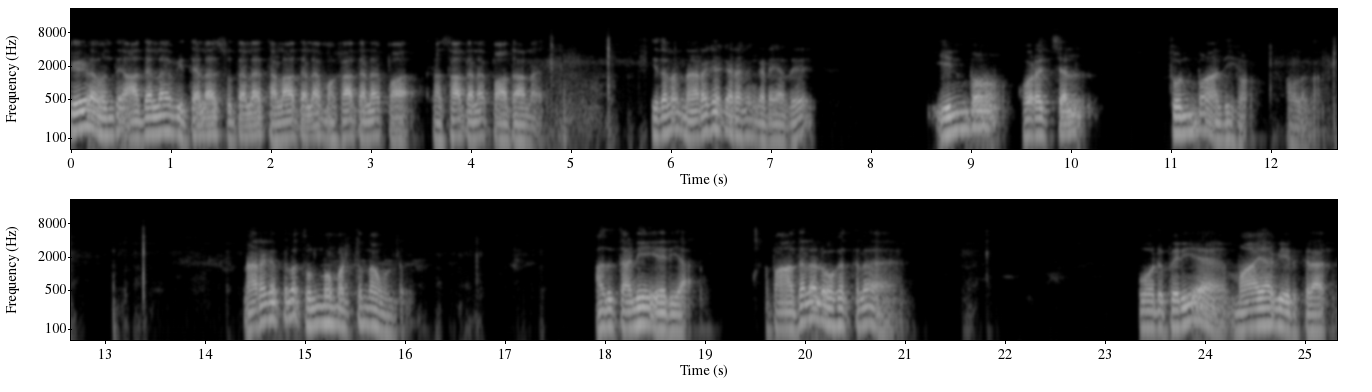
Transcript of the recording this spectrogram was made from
கீழே வந்து அதல, விதல, சுதல, தலாதல, மகாதல, பா ரசாதல, பாதாள. இதெல்லாம் நரக கிரகம் கிடையாது. இன்பம் குறைச்சல், துன்பம் அதிகம். அவ்வளோதான். நரகத்தில் துன்பம் மட்டும்தான் உண்டு. அது தனி ஏரியா. அப்போ அதல லோகத்தில் ஒரு பெரிய மாயாவி இருக்கிறார்.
